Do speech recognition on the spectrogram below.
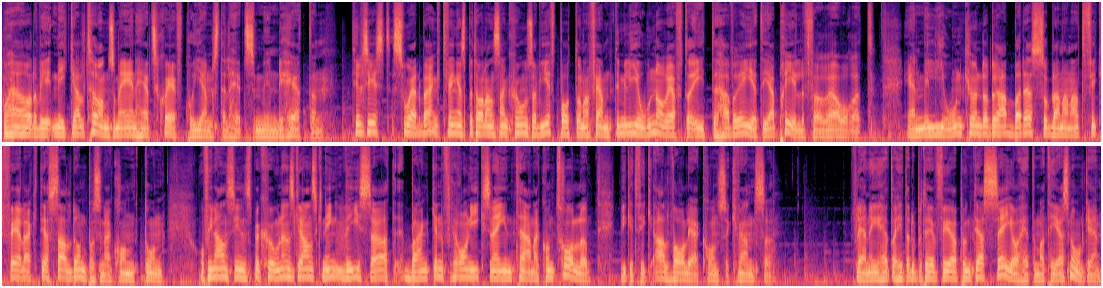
Och här hörde vi Mikael Törn som är enhetschef på Jämställdhetsmyndigheten. Till sist, Swedbank tvingas betala en sanktionsavgift på 850 miljoner efter IT-haveriet i april förra året. En miljon kunder drabbades och bland annat fick felaktiga saldon på sina konton. Och Finansinspektionens granskning visar att banken frångick sina interna kontroller, vilket fick allvarliga konsekvenser. Fler nyheter hittar du på tv4.se. Jag heter Mattias Nordgren.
